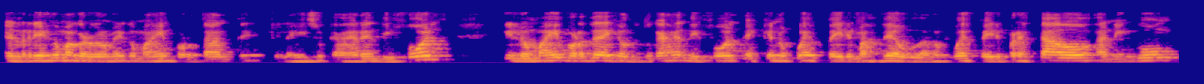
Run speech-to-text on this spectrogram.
el riesgo macroeconómico más importante que les hizo caer en default. Y lo más importante de que cuando tú caes en default es que no puedes pedir más deuda, no puedes pedir prestado a ningún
